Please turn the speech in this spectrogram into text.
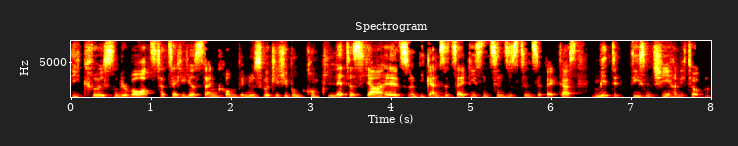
die größten Rewards tatsächlich erst dann kommen, wenn du es wirklich über ein komplettes Jahr hältst und die ganze Zeit diesen Zinseszinseffekt hast mit diesem G-Honey-Token.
